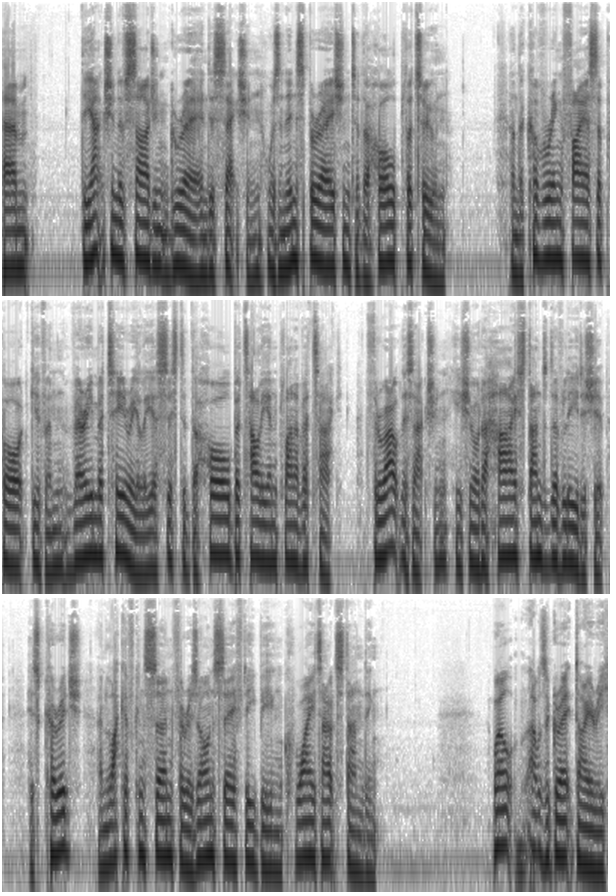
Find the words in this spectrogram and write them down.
Um, the action of Sergeant Gray and his section was an inspiration to the whole platoon, and the covering fire support given very materially assisted the whole battalion plan of attack. Throughout this action, he showed a high standard of leadership, his courage and lack of concern for his own safety being quite outstanding. Well, that was a great diary,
